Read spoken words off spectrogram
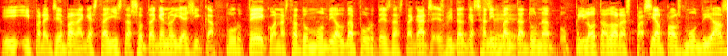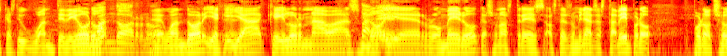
I, I, per exemple, en aquesta llista, sobta que no hi hagi cap porter, quan ha estat un Mundial de porters destacats. És veritat que s'han Sí. inventat una pilota d'or especial pels Mundials, que es diu Guante de Oro. Guant d'or, no? Eh, Guant d'or, i aquí Sí. hi ha Keylor Navas, Està Neuer, Romero, que són els tres, els tres nominats. Està bé, però però això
